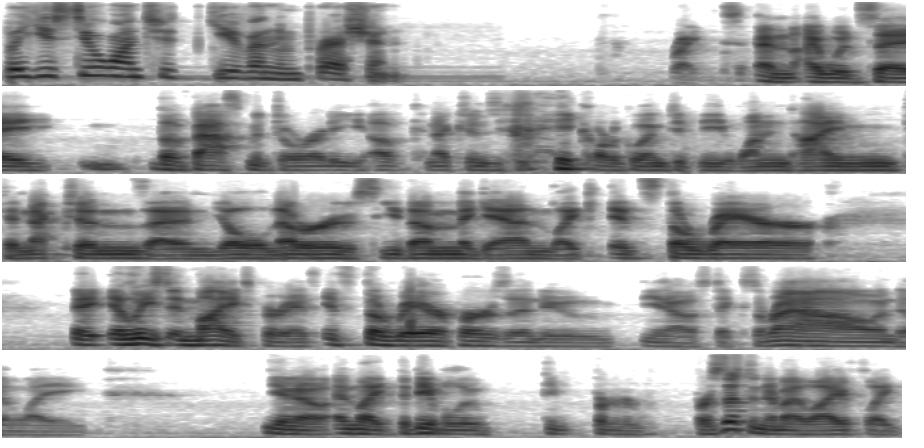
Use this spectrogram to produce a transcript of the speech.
but you still want to give an impression. Right. And i would say the vast majority of connections you make are going to be one-time connections and you'll never see them again. Like it's the rare at least in my experience it's the rare person who you know sticks around and like you know, and like the people who are persistent in my life, like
